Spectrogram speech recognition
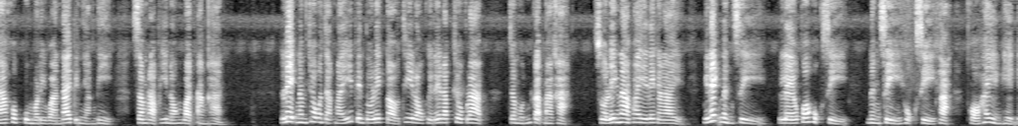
นะควบคุมบริวารได้เป็นอย่างดีสำหรับพี่น้องวันอังคาร เลขนำโชคมาจากไหนเป็นตัวเลขเก่าที่เราเคยได้รับโชคลาภจะหมุนกลับมาค่ะ ส่วนเลขหน้าไพ่เลขอะไร มีเลขหนึ่งสี่แล้วก็หกสี่หนึ่งสี่หกสี่ค่ะ ขอให้เห็น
